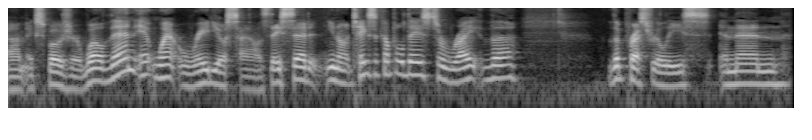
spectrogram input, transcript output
um, exposure. Well, then it went radio silence. They said, you know, it takes a couple days to write the the press release, and then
